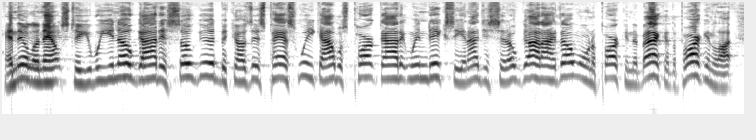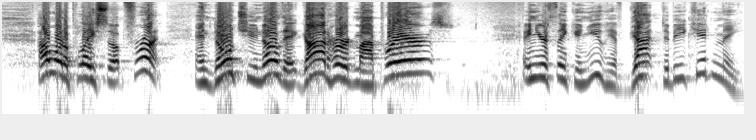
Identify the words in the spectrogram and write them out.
and they'll announce to you, well, you know, God is so good because this past week I was parked out at Winn Dixie and I just said, oh, God, I don't want to park in the back of the parking lot. I want a place up front. And don't you know that God heard my prayers? And you're thinking, you have got to be kidding me.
